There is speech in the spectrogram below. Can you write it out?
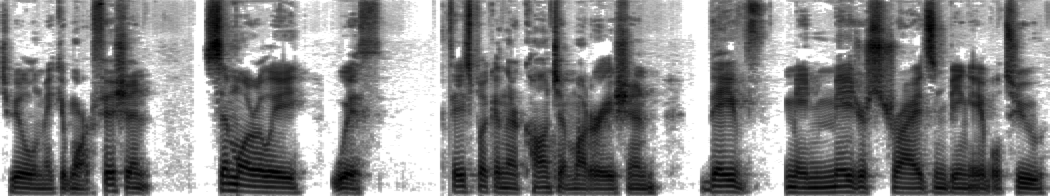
to be able to make it more efficient. Similarly, with Facebook and their content moderation, they've made major strides in being able to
